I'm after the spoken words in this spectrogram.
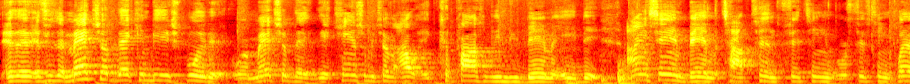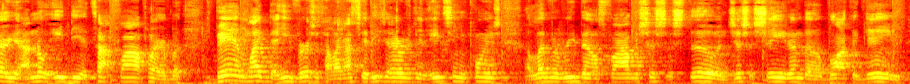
if it's a matchup that can be exploited or a matchup that, that cancel each other out, it could possibly be Bam and AD. I ain't saying Bam a top 10, 15, or 15 player yet. I know AD a top 5 player, but Bam like that. He versatile. Like I said, he's averaging 18 points, 11 rebounds, 5 assists, a steal, and just a shade under a block a game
